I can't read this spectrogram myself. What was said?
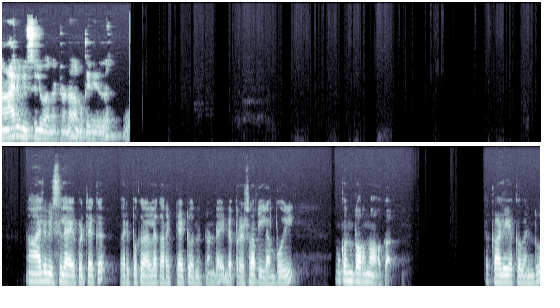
നാല് വിസിൽ വന്നിട്ടുണ്ട്. നമുക്കിനി ഇത് നാല് വിസിലായപ്പോഴത്തേക്ക് പരിപ്പൊക്കെ നല്ല കറക്റ്റായിട്ട് വന്നിട്ടുണ്ട്. അതിന്റെ പ്രഷറെല്ലാം പോയി. നമുക്കൊന്ന് തുറന്ന് നോക്കാം. തക്കാളിയൊക്കെ വെന്തു.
